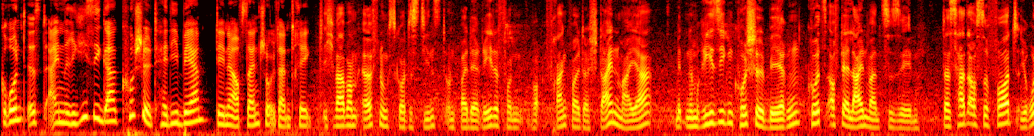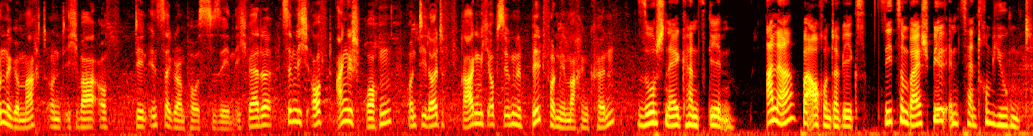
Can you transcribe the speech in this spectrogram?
Grund ist ein riesiger Kuschelteddybär, den er auf seinen Schultern trägt. Ich war beim Eröffnungsgottesdienst und bei der Rede von Frank-Walter Steinmeier mit einem riesigen Kuschelbären kurz auf der Leinwand zu sehen. Das hat auch sofort die Runde gemacht und ich war auf den Instagram-Post zu sehen. Ich werde ziemlich oft angesprochen und die Leute fragen mich, ob sie irgendein Bild von mir machen können. So schnell kann es gehen. Anna war auch unterwegs. Sie zum Beispiel im Zentrum Jugend.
